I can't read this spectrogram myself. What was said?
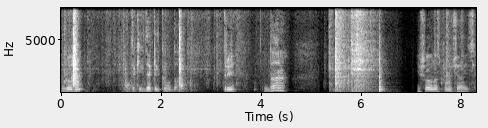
робимо таких декілька ударів. Три удара. І що у нас виходить?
